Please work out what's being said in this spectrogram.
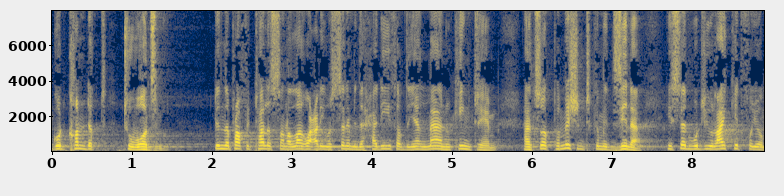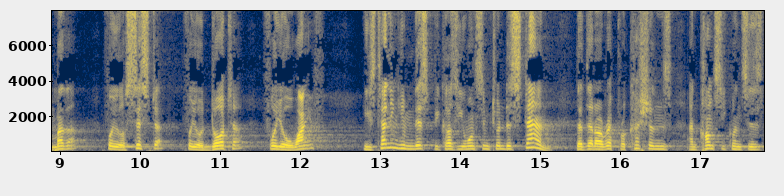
good conduct towards me. Didn't the Prophet tell us sallallahu alaihi wasallam in the hadith of the young man who came to him and sought permission to commit zina? He said, Would you like it for your mother, for your sister, for your daughter, for your wife? He's telling him this because he wants him to understand that there are repercussions and consequences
